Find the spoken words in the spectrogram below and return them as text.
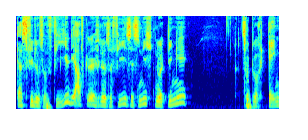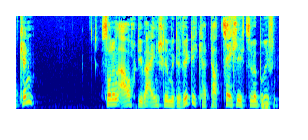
dass Philosophie und die Aufgabe der Philosophie ist es nicht nur Dinge zu durchdenken, sondern auch die Übereinstimmung mit der Wirklichkeit tatsächlich zu überprüfen.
